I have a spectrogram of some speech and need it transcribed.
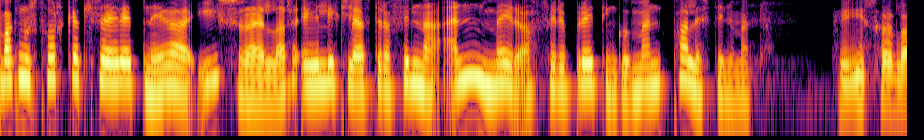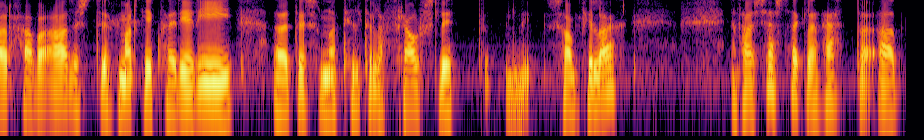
Magnús Þorkell segir einnig að Ísraelar eigi líklega eftir að finna enn meira fyrir breytingum en palestínumenn. Því Ísraelar hafa aðlistu upp margi hverjir í þetta er svona til til að frjálslitt samfélag. En það er sérstaklega þetta að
